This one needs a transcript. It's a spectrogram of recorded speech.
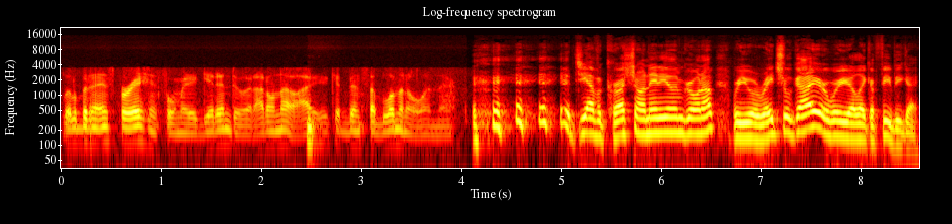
a little bit of inspiration for me to get into it. I don't know. I, it could have been subliminal in there. Did you have a crush on any of them growing up? Were you a Rachel guy or were you like a Phoebe guy?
